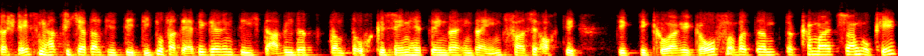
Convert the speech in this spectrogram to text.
der Stessen hat sich ja dann die, die, Titelverteidigerin, die ich da wieder dann doch gesehen hätte in der, in der Endphase, auch die, die, die Chore Goff, aber dann, da kann man jetzt sagen, okay,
